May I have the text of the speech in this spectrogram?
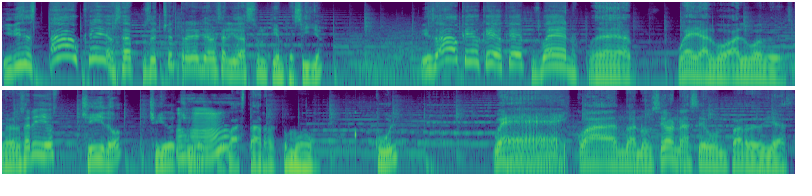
Y dices, ah, ok, o sea, pues de hecho el trailer ya había salido hace un tiempecillo. Y dices, ah, ok, ok, ok, pues bueno, eh, güey, algo, algo del Señor de los Anillos, chido, chido, chido, va a estar como cool. Güey, cuando anunciaron hace un par de días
